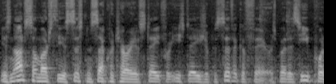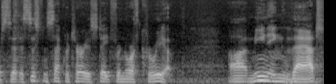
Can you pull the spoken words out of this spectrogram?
is not so much the Assistant Secretary of State for East Asia Pacific Affairs, but as he puts it, Assistant Secretary of State for North Korea, uh, meaning that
